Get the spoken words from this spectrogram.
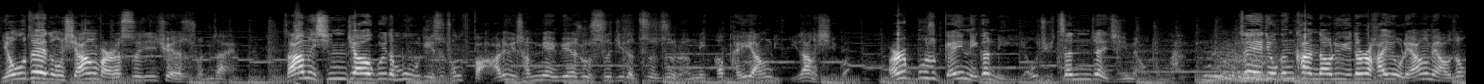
有这种想法的司机确实存在。咱们新交规的目的是从法律层面约束司机的自制能力和培养礼让习惯，而不是给你个理由去争这几秒钟啊！这就跟看到绿灯还有两秒钟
